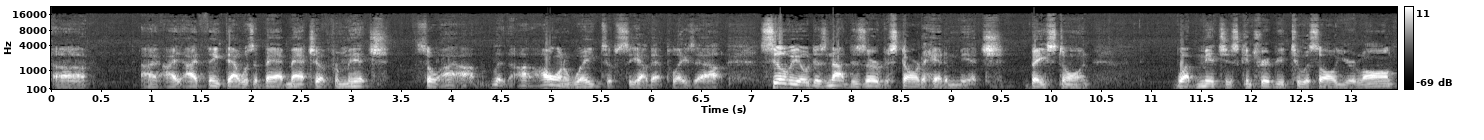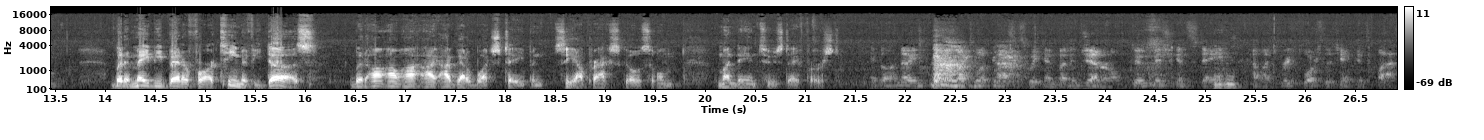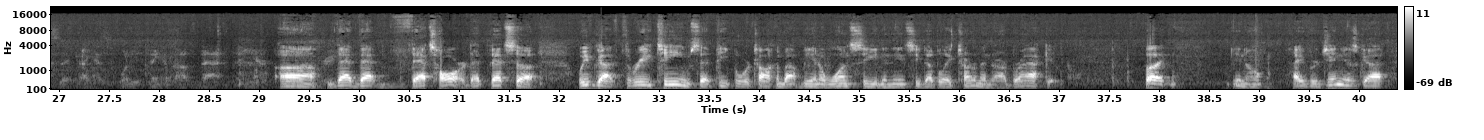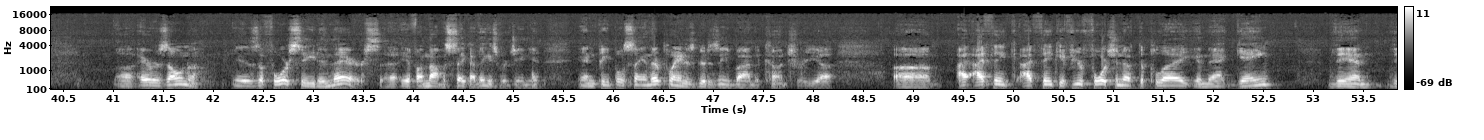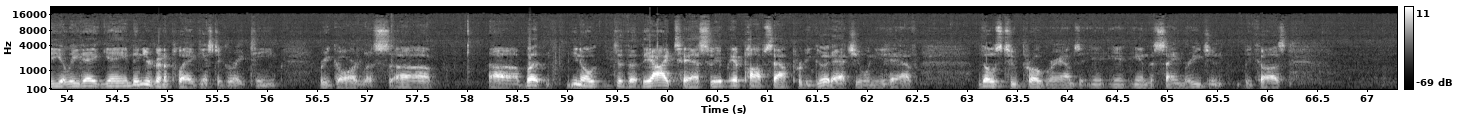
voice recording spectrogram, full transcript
Uh, I, I, think that was a bad matchup for Mitch. So I, I, I want to wait to see how that plays out. Silvio does not deserve to start ahead of Mitch based on what Mitch has contributed to us all year long. But it may be better for our team if he does. But I, I've got to watch tape and see how practice goes on Monday and Tuesday first. Hey, Bill, I know you don't like to look past this weekend, but in general, Duke, Michigan State, Mhm. kind of like three-fourths the Champions Classic, I guess, what do you think about that? Uh, that that that's hard. That that's uh, we've got three teams that people were talking about being a one seed in the NCAA tournament in our bracket. But you know, hey, Virginia's got uh, Arizona is a four seed in theirs, uh, if I'm not mistaken. I think it's Virginia, and people saying they're playing as good as anybody in the country. Uh, uh, I, I think I think if you're fortunate enough to play in that game, then the Elite Eight game, then you're going to play against a great team, regardless. Uh, uh, but you know, the, the, the eye test it, it pops out pretty good at you when you have those two programs in, in, in the same region because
